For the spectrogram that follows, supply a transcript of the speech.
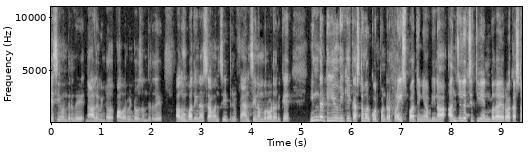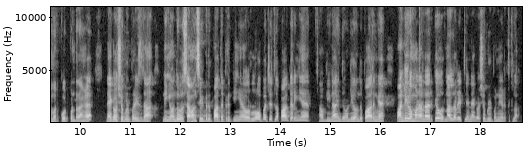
ஏசி வந்துடுது நாலு விண்டோ பவர் விண்டோஸ் வந்துடுது அதுவும் பார்த்தீங்கன்னா செவன் சீட்ரு ஃபேன்சி நம்பரோட இருக்குது இந்த டியூவிக்கு கஸ்டமர் கோட் பண்ணுற ப்ரைஸ் பார்த்தீங்க அப்படின்னா அஞ்சு லட்சத்தி எண்பதாயிரம் ரூபா கஸ்டமர் கோட் பண்ணுறாங்க நெகோஷியபிள் ப்ரைஸ் தான். நீங்கள் வந்து ஒரு செவன் சீட்டர் பார்த்துட்டு இருக்கீங்க ஒரு லோ பட்ஜெட்டில் பார்க்குறீங்க அப்படின்னா இந்த வண்டியை வந்து பாருங்கள் வண்டி ரொம்ப நல்லா இருக்குது ஒரு நல்ல ரேட்லேயே நெகோஷியபிள் பண்ணி எடுத்துக்கலாம்.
